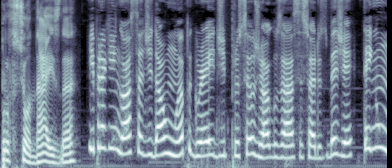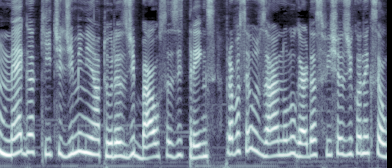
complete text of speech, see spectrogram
profissionais, né? E para quem gosta de dar um upgrade para os seus jogos a acessórios BG, tem um mega kit de miniaturas de balsas e trens para você usar no lugar das fichas de conexão.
